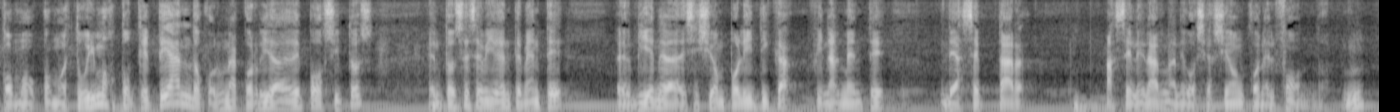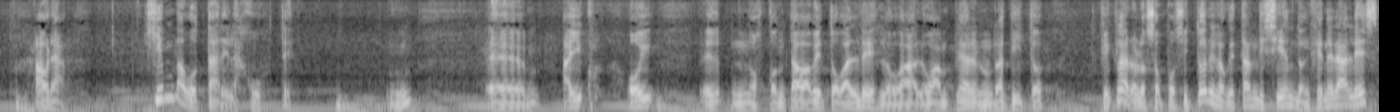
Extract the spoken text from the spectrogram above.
como, como estuvimos coqueteando con una corrida de depósitos, entonces evidentemente eh, viene la decisión política finalmente de aceptar acelerar la negociación con el fondo. Ahora, ¿quién va a votar el ajuste? Eh, hoy eh, nos contaba Beto Valdés, lo va, lo va a ampliar en un ratito, que claro, los opositores lo que están diciendo en general es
